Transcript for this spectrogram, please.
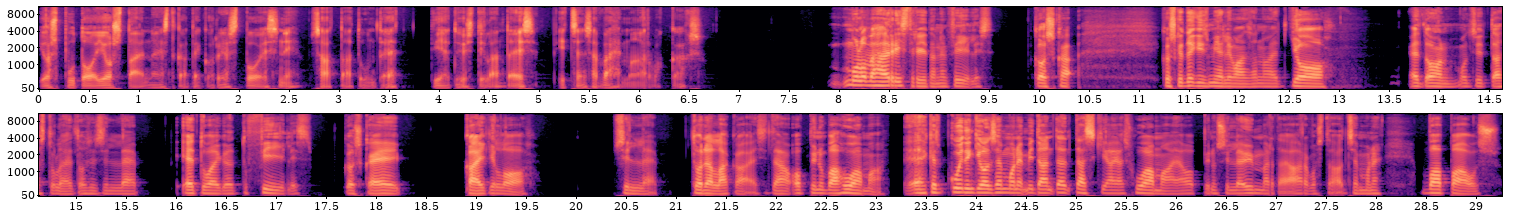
jos putoo jostain näistä kategoriasta pois, niin saattaa tuntea tietyissä tilanteissa itsensä vähemmän arvokkaaksi. Mulla on vähän ristiriitainen fiilis, koska, koska tekisi mieli vaan sanoa, että joo, että on, mutta sitten taas tulee tosi silleen etuoikeutettu fiilis, koska ei kaikilla ole silleen todellakaan, ja sitä on oppinut vaan huomaa. Ehkä kuitenkin on semmoinen, mitä tä- tässäkin ajassa huomaa ja oppinut sille ymmärtää ja arvostaa, että semmoinen vapaus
